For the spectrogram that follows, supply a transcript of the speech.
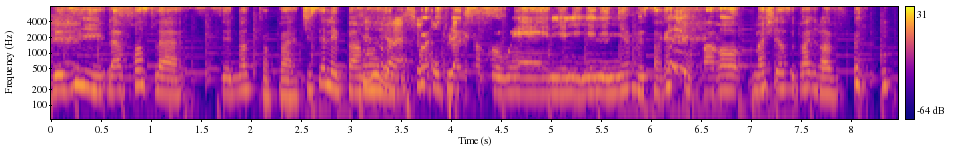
J'ai dit, la France, là, c'est notre papa. Tu sais, les parents... C'est une relation complexe. ouais, gna, gna, gna, mais ça reste tes parents. Ma chère, c'est pas grave.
